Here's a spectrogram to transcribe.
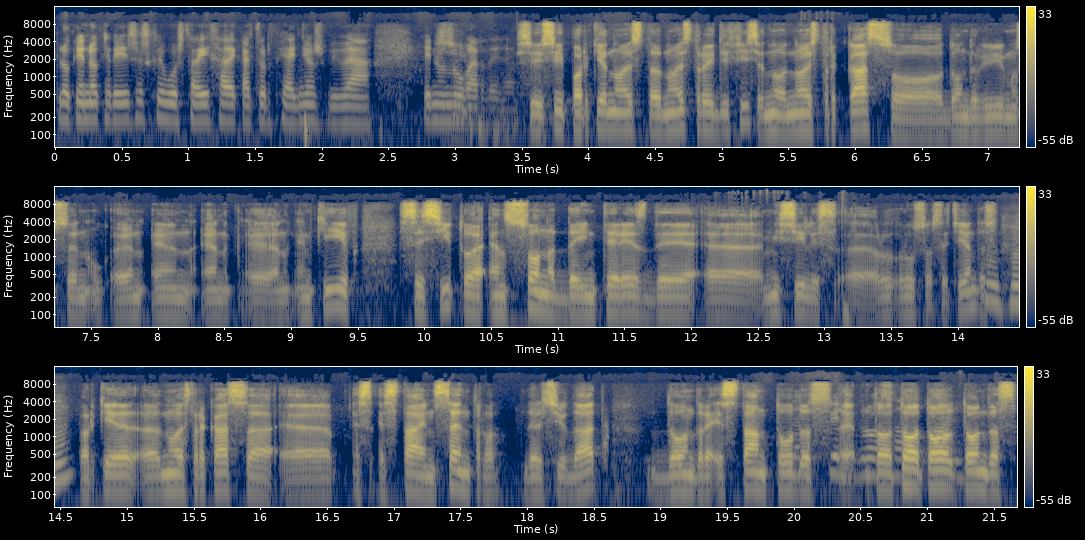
lo que no queréis es que vuestra hija de 14 años viva en un Sí. lugar de guerra. Sí, sí, porque nuestro, nuestro edificio, no, nuestro caso donde vivimos en, en, en, en, en- en Kiev, se sitúa en zona de interés de eh, misiles eh, ru- rusos, ¿entiendes? Ujú. Porque eh, nuestra casa es- está en centro de la ciudad, donde están todas, eh, to- to- to- todas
